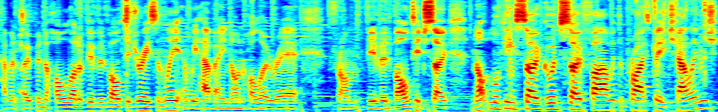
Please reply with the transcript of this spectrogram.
Haven't opened a whole lot of Vivid Voltage recently, and we have a non-holo rare from Vivid Voltage. So not looking so good so far with the Price Beat Challenge.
